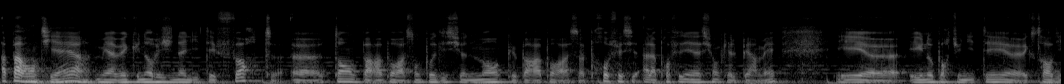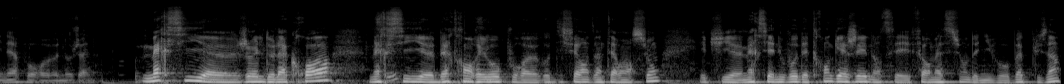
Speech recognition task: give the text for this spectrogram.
à part entière, mais avec une originalité forte, euh, tant par rapport à son positionnement que par rapport à, sa à la professionnalisation qu'elle permet, et, euh, une opportunité euh, extraordinaire pour nos jeunes. Merci Joël Delacroix, merci Bertrand Réau pour vos différentes interventions. Et puis euh, merci à nouveau d'être engagé dans ces formations de niveau Bac plus 1,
